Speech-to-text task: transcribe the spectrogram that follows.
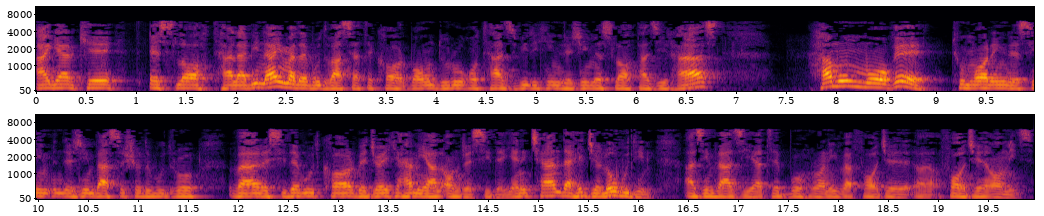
اگر که اصلاح طلبی نیومده بود وسط کار با اون دروغ و تزویری که این رژیم اصلاح پذیر هست همون موقع تومار این رژیم بسته شده بود رو و رسیده بود کار به جایی که همین الان رسیده. یعنی چند دهه جلو بودیم از این وضعیت بحرانی و فاجعه آمیز.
